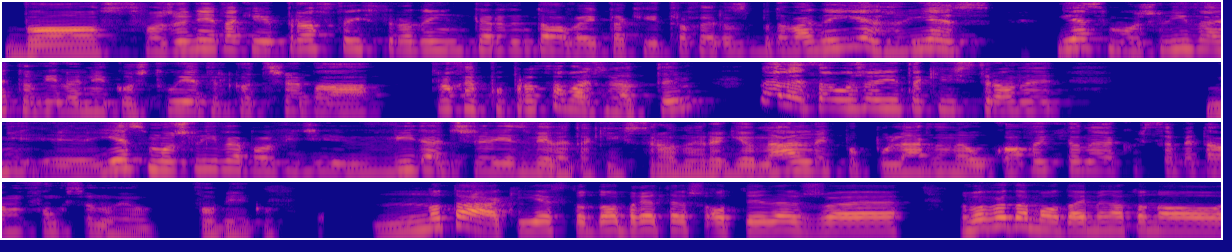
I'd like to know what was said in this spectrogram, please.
Bo stworzenie takiej prostej strony internetowej, takiej trochę rozbudowanej jest, jest, jest możliwe, to wiele nie kosztuje, tylko trzeba trochę popracować nad tym, no ale założenie takiej strony jest możliwe, bo widać, że jest wiele takich stron regionalnych, popularno-naukowych i one jakoś sobie tam funkcjonują w obiegu. No tak, jest to dobre też o tyle, że, no bo wiadomo, dajmy na to no,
